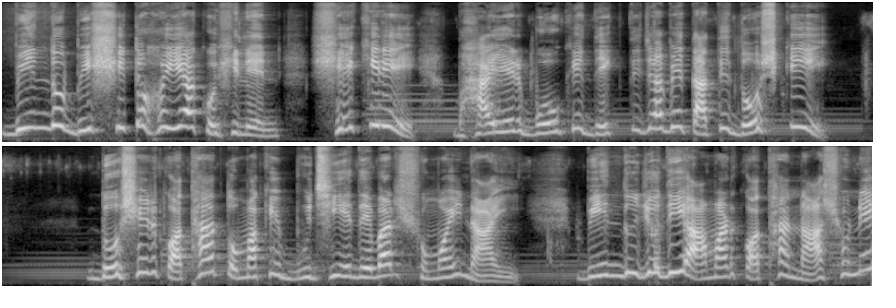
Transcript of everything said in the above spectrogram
বিন্দু বিস্মিত হইয়া কহিলেন, সে কি রে? ভাইয়ের বউকে দেখতে যাবে তাতে দোষ কি? দোষের কথা তোমাকে বুঝিয়ে দেবার সময় নাই। বিন্দু যদি আমার কথা না শোনে,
